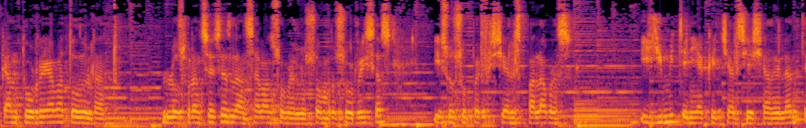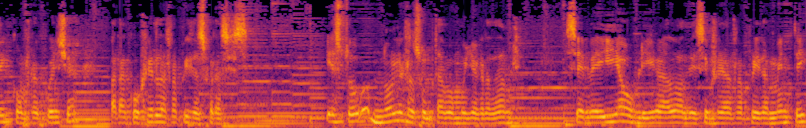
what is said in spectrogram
Canturreaba todo el rato. Los franceses lanzaban sobre los hombros sus risas y sus superficiales palabras, y Jimmy tenía que echarse hacia adelante con frecuencia para coger las rápidas frases. Esto no le resultaba muy agradable. Se veía obligado a descifrar rápidamente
